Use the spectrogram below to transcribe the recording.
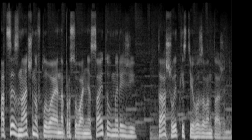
А це значно впливає на просування сайту в мережі та швидкість його завантаження.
